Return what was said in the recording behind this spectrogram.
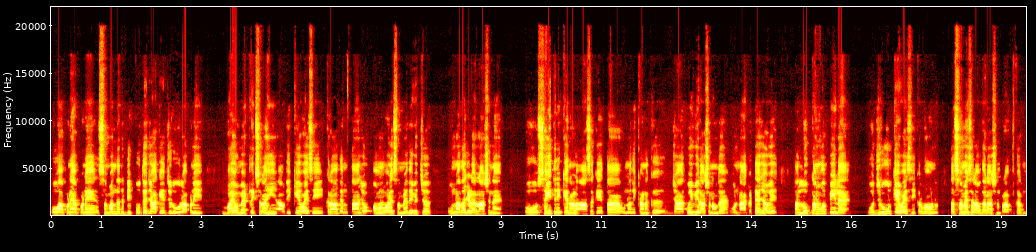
ਉਹ ਆਪਣੇ ਆਪਣੇ ਸੰਬੰਧਿਤ ਡਿਪੂ ਤੇ ਜਾ ਕੇ ਜ਼ਰੂਰ ਆਪਣੀ ਬਾਇਓਮੈਟ੍ਰਿਕਸ ਰਾਹੀਂ ਆਪਦੀ KYC ਕਰਾ ਦੇਣ ਤਾਂ ਜੋ ਆਉਣ ਵਾਲੇ ਸਮੇਂ ਦੇ ਵਿੱਚ ਉਹਨਾਂ ਦਾ ਜਿਹੜਾ ਰਾਸ਼ਨ ਹੈ, ਉਹ ਸਹੀ ਤਰੀਕੇ ਨਾਲ ਆ ਸਕੇ ਤਾਂ ਉਹਨਾਂ ਦੀ ਕਣਕ ਜਾਂ ਕੋਈ ਵੀ ਰਾਸ਼ਨ ਆਉਂਦਾ ਹੈ, ਉਹ ਨਾ ਕੱਟਿਆ ਜਾਵੇ ਤਾਂ ਲੋਕਾਂ ਨੂੰ ਅਪੀਲ ਹੈ ਉਹ ਜ਼ਰੂਰ KYC ਕਰਵਾਉਣ ਤਾਂ ਸਮੇਂ ਸਿਰ ਆਪਦਾ ਰਾਸ਼ਨ ਪ੍ਰਾਪਤ ਕਰਨ।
